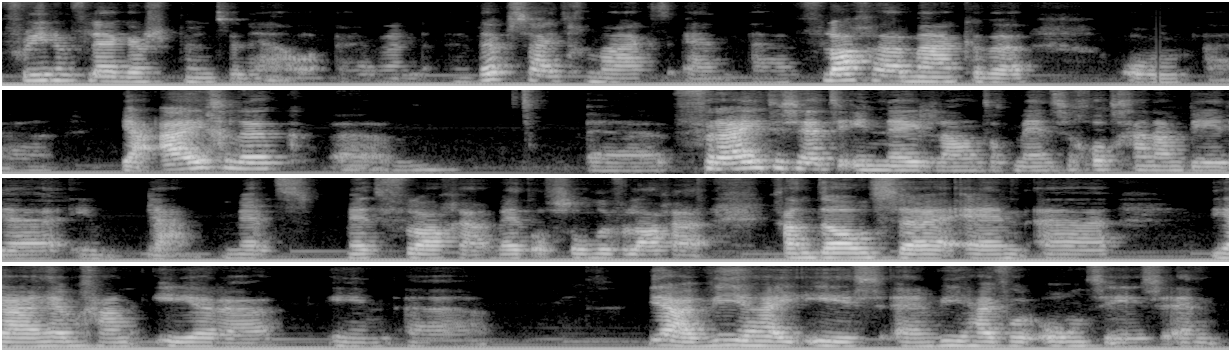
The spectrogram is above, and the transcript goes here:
freedomflaggers.nl. We hebben een, website gemaakt en vlaggen maken we om ja, eigenlijk ehm, eh, vrij te zetten in Nederland. Dat mensen God gaan aanbidden in, ja, met, met vlaggen, met of zonder vlaggen. Gaan dansen en eh, ja, hem gaan eren in eh, ja, wie hij is en wie hij voor ons is. En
